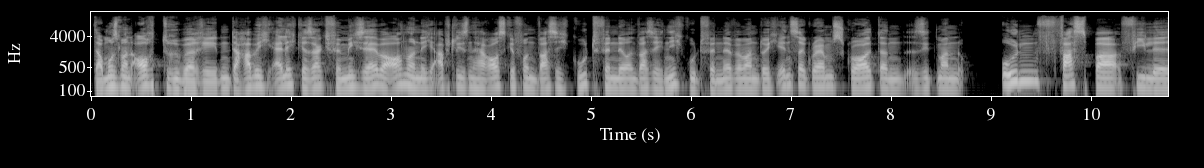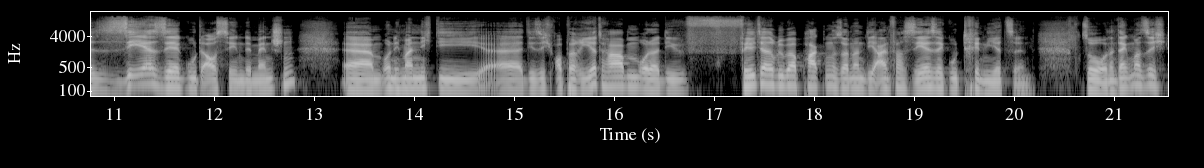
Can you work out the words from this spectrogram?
da muss man auch drüber reden. Da habe ich ehrlich gesagt für mich selber auch noch nicht abschließend herausgefunden, was ich gut finde und was ich nicht gut finde. Wenn man durch Instagram scrollt, dann sieht man unfassbar viele sehr, sehr gut aussehende Menschen. Ähm, und ich meine nicht die, äh, die sich operiert haben oder die Filter rüberpacken, sondern die einfach sehr, sehr gut trainiert sind. So, und dann denkt man sich,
